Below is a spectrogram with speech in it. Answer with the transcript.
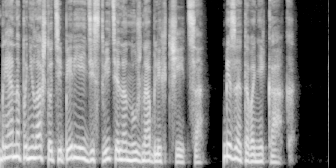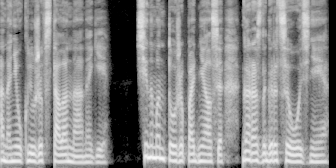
Бриана поняла, что теперь ей действительно нужно облегчиться. Без этого никак. Она неуклюже встала на ноги. Синнамон тоже поднялся, гораздо грациознее,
